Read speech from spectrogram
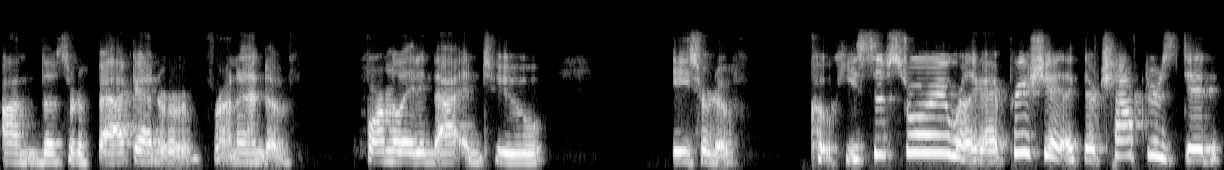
on the sort of back end or front end of formulating that into a sort of cohesive story where like I appreciate like their chapters did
